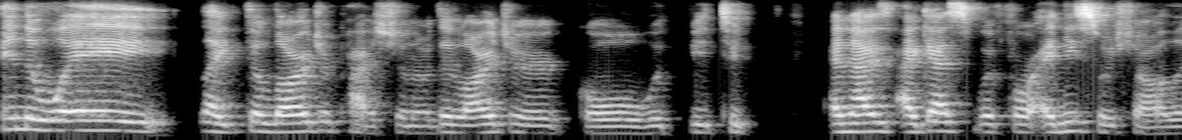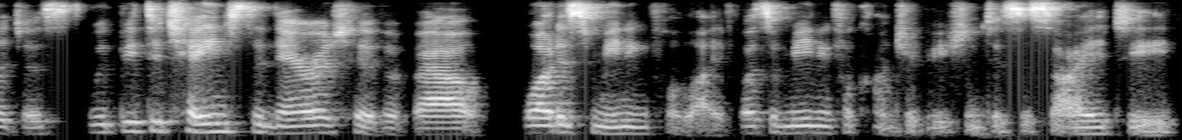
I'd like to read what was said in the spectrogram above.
in the way like the larger passion or the larger goal would be to and I, I guess for any sociologist would be to change the narrative about what is meaningful life what's a meaningful contribution to society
